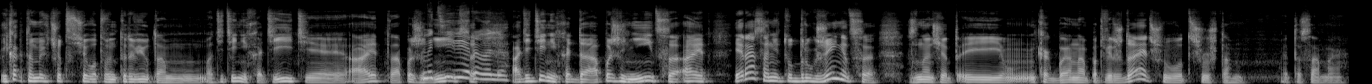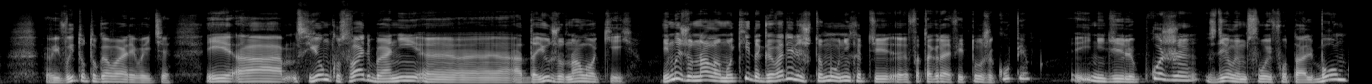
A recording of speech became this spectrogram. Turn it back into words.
И как-то мы их что-то все вот в интервью там, а детей не хотите, а это, а пожениться. Мотивировали. А детей не хотят, да, а пожениться, а это. И раз они тут вдруг женятся, значит, и как бы она подтверждает, что вот что ж там это самое, и вы тут уговариваете. И а, съемку свадьбы они э, отдают журналу «Окей». И мы с журналом «Окей» договорились, что мы у них эти э, фотографии тоже купим, и неделю позже сделаем свой фотоальбом.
